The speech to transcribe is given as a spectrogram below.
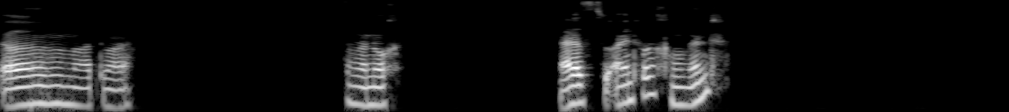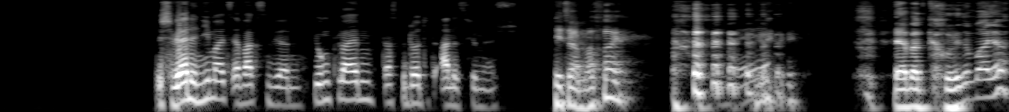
Ähm, warte mal. Was haben wir noch? Ja, das ist zu einfach. Moment. Ich werde niemals erwachsen werden. Jung bleiben, das bedeutet alles für mich. Peter Maffei? Nee, Herbert Grönemeyer?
